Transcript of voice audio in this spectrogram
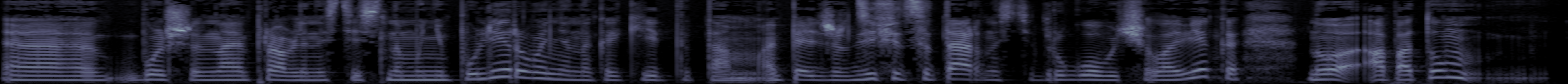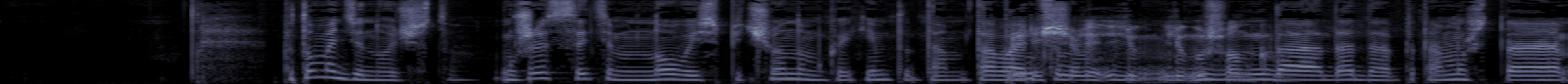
э, больше направлен, естественно, на манипулирование, на какие-то там, опять же, дефицитарности другого человека, но, а потом Потом одиночество. Уже с этим новоиспеченным каким-то там товарищем. лягушонком. Да, да, да. Потому что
